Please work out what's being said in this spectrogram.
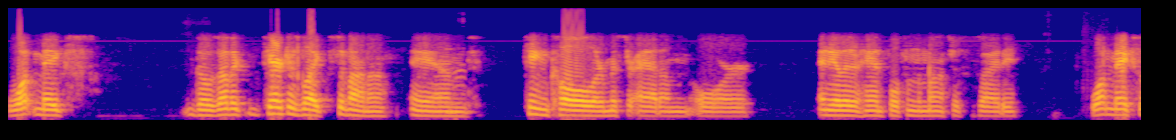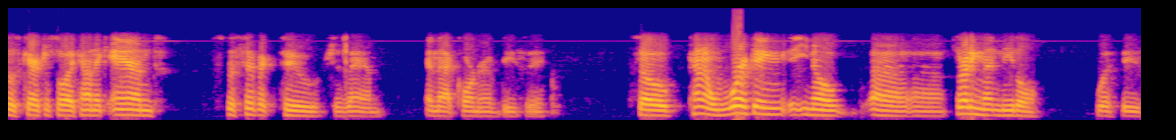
what makes those other characters like Sivana and King Kull or Mr. Atom or any other handful from the Monster Society. What makes those characters so iconic and specific to Shazam in that corner of DC? So, kind of working, you know, uh, uh, threading that needle with these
